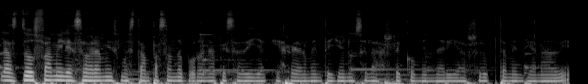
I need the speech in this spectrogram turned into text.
Las dos familias ahora mismo están pasando por una pesadilla que realmente yo no se las recomendaría absolutamente a nadie.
